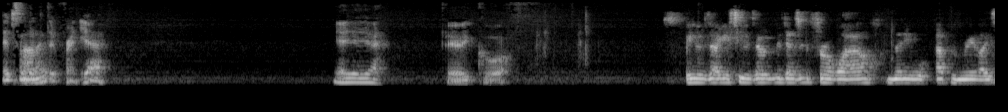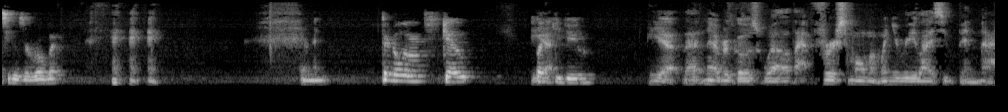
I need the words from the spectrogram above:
it's a little different. Yeah. Yeah, yeah, yeah. Very cool. He was, I guess, he was out in the desert for a while, and then he woke up and realized he was a robot, and took a little scout, like yeah, you do. yeah, that never goes well. That first moment when you realize you've been uh,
